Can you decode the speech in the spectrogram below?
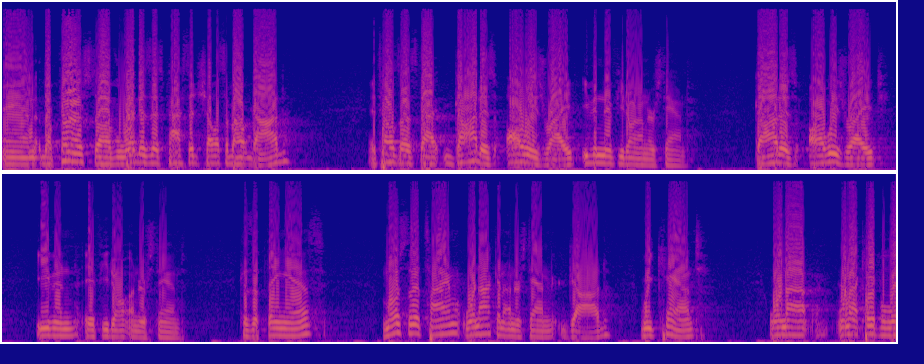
And the first of, what does this passage tell us about God? It tells us that God is always right, even if you don't understand. God is always right, even if you don't understand. Because the thing is, most of the time, we're not going to understand God. We can't. We're not, we're not capable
